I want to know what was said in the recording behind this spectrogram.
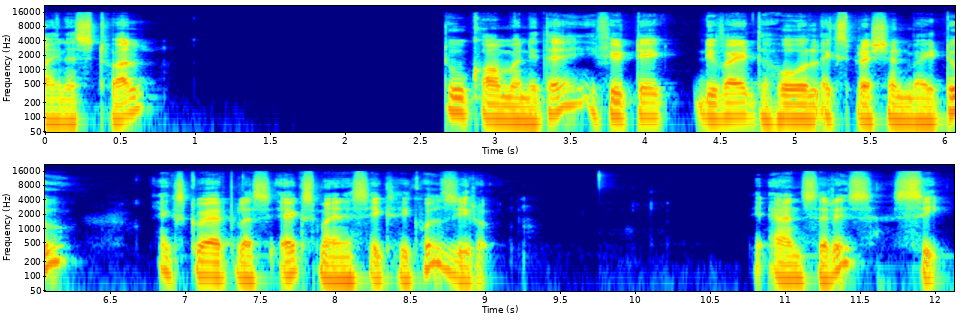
minus 12. 2 common ಇದೆ. If you take divide the whole expression by 2, x square plus x minus 6 equals 0. The answer is C.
